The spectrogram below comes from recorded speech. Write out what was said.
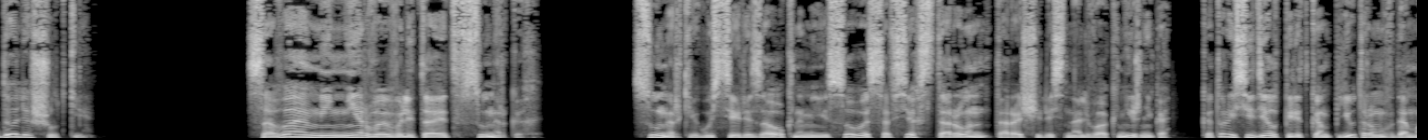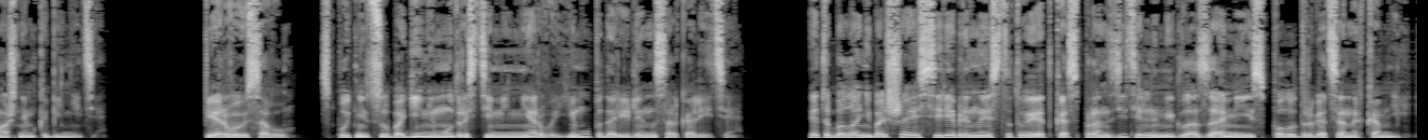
Доля шутки. Сова Минервы вылетает в сумерках. Сумерки густели за окнами, и совы со всех сторон таращились на льва-книжника, который сидел перед компьютером в домашнем кабинете. Первую сову, спутницу богини мудрости Минервы, ему подарили на сорокалетие. Это была небольшая серебряная статуэтка с пронзительными глазами из полудрагоценных камней.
